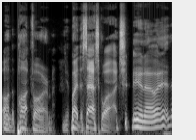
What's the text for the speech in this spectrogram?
on the pot farm Yep. by the sasquatch you know and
